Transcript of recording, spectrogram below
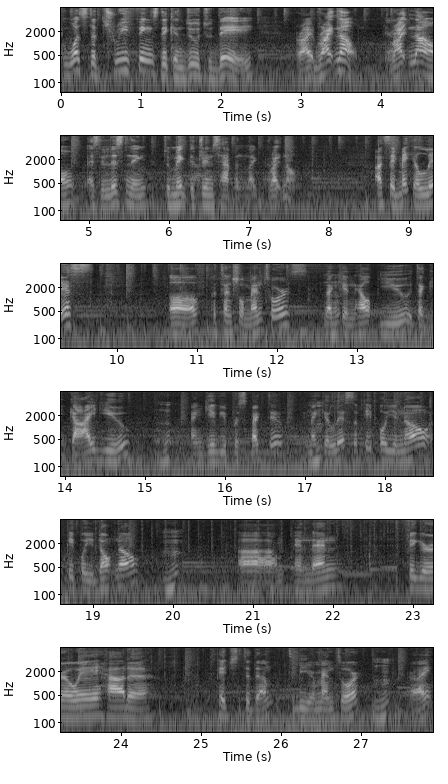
What's the three things they can do today, right? Right now, Yeah. right now, as they're listening, to make the dreams happen. Like right now. I'd say make a list of potential mentors that Mm-hmm. can help you, that can guide you Mm-hmm. and give you perspective. Make a list of people you know, people you don't know, Mm-hmm. um, and then figure a way how to pitch to them to be your mentor, Mm-hmm. right?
